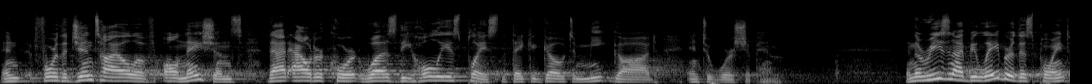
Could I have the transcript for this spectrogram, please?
And for the Gentile of all nations, that outer court was the holiest place that they could go to meet God and to worship Him. And the reason I belabor this point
